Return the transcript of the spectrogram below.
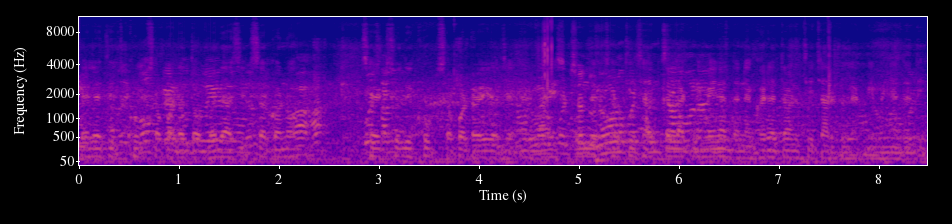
પહેલેથી જ ખૂબ સપોર્ટ હતો. બધા શિક્ષકોનો છેક સુધી ખૂબ સપોર્ટ રહ્યો છે. અને મારી સ્કૂલની છથી સાત કલાકની મહેનત અને ઘરે ત્રણથી ચાર કલાકની મહેનત હતી.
